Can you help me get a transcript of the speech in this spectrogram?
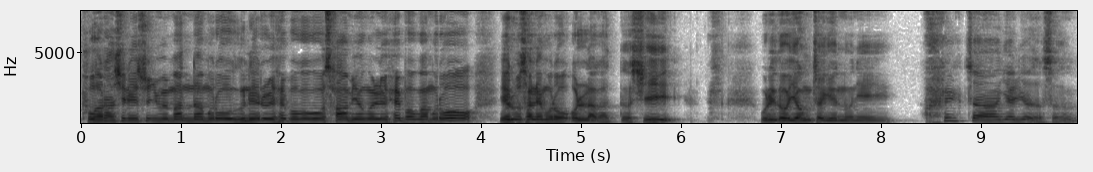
부활하신 예수님을 만남으로 은혜를 회복하고 사명을 회복함으로 예루살렘으로 올라갔듯이 우리도 영적인 눈이 활짝 열려져서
